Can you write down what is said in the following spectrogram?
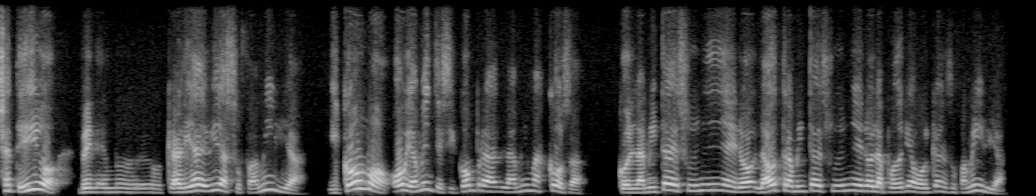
ya te digo, calidad de vida a su familia. ¿Y cómo? Obviamente, si compra las mismas cosas con la mitad de su dinero, la otra mitad de su dinero la podría volcar en su familia.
